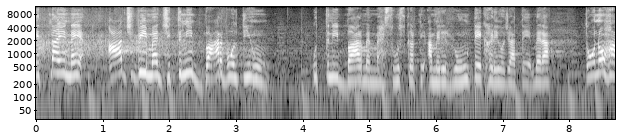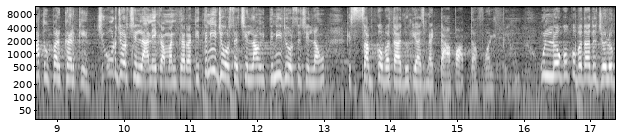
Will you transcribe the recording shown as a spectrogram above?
इतना ही नहीं, आज भी मैं जितनी बार बोलती हूँ, उतनी बार मैं महसूस करती हूँ मेरे रोंगटे खड़े हो जाते हैं। मेरा दोनों हाथ ऊपर करके ज़ोर ज़ोर चिल्लाने का मन कर रहा कि इतनी ज़ोर से चिल्लाऊं, इतनी ज़ोर से चिल्लाऊं कि सबको बता दूँ कि आज मैं टॉप ऑफ़ द वर्ल्ड पे हूँ। उन लोगों को बता दो जो लोग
